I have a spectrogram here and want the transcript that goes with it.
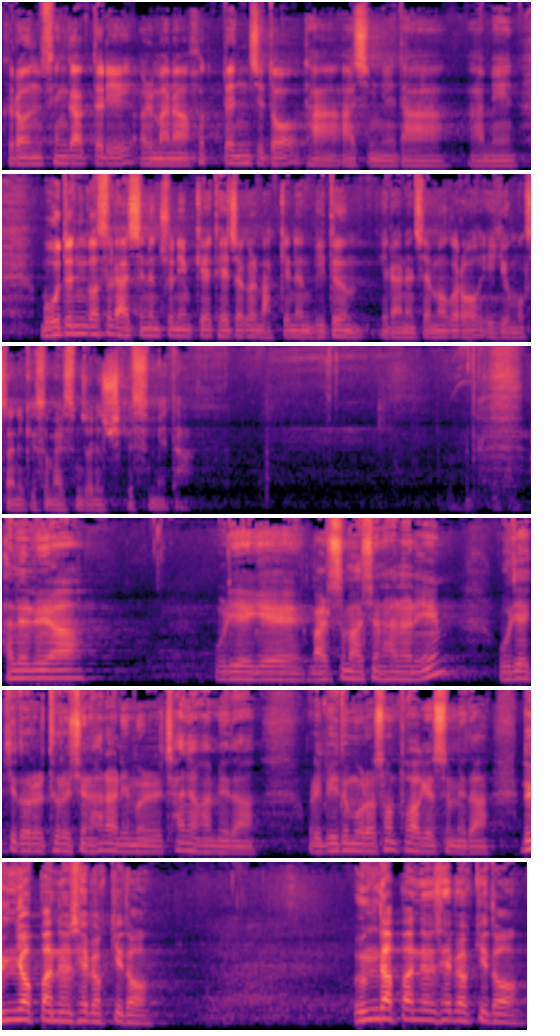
그런 생각들이 얼마나 헛된지도 다 아십니다. 아멘. 모든 것을 아시는 주님께 대적을 맡기는 믿음이라는 제목으로 이기훈 목사님께서 말씀 전해 주시겠습니다. 할렐루야. 우리에게 말씀하신 하나님, 우리의 기도를 들으신 하나님을 찬양합니다. 우리 믿음으로 선포하겠습니다. 능력받는 새벽 기도, 응답받는 새벽 기도,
